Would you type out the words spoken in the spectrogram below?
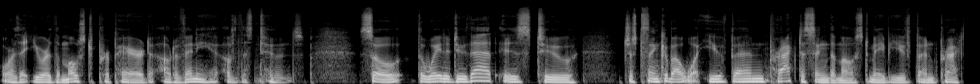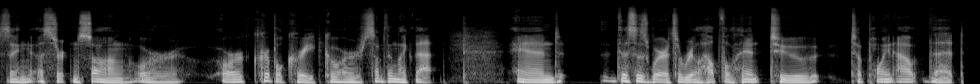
or that you are the most prepared out of any of the tunes. So the way to do that is to just think about what you've been practicing the most. Maybe you've been practicing a certain song or or Cripple Creek or something like that. And this is where it's a real helpful hint to to point out that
